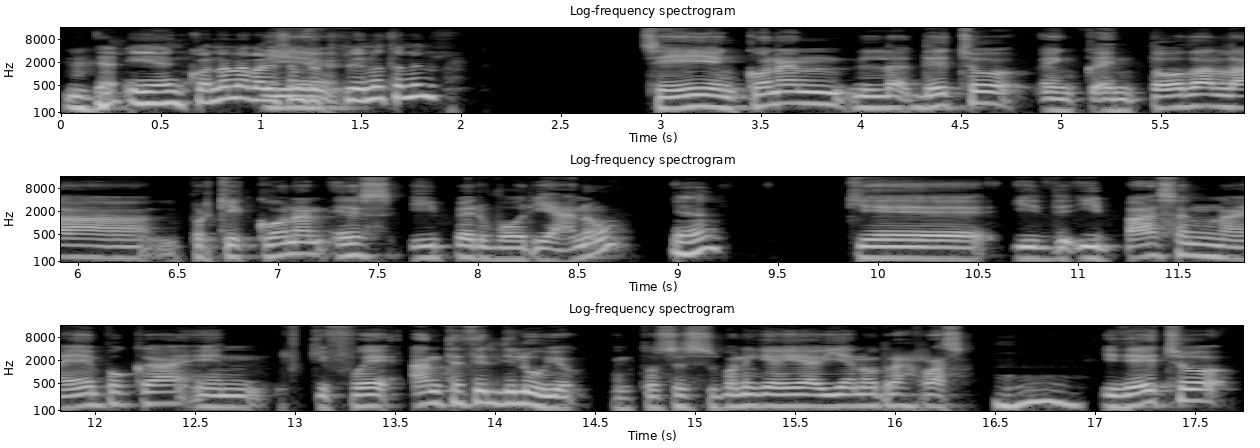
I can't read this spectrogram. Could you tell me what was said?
Ujú. Ya, ¿Y en Conan aparecen Y, eh, reptilianos también? Sí, en Conan, de hecho, en, en toda la. Porque Conan es hiperboreano Que, y, y pasa en una época en que fue antes del diluvio. Entonces se supone que ahí habían otras razas. Mm. Y de hecho,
